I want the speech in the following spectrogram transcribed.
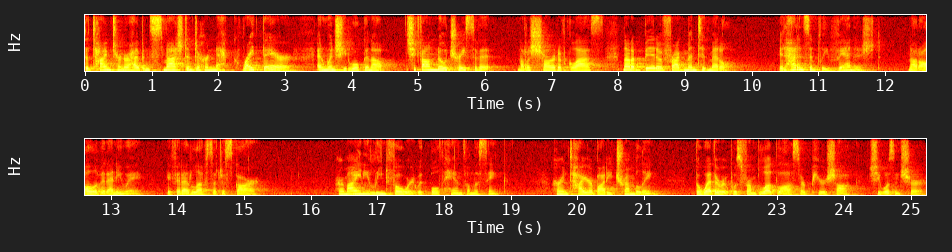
The time turner had been smashed into her neck, right there, and when she'd woken up, she'd found no trace of it not a shard of glass, not a bit of fragmented metal. It hadn't simply vanished, not all of it anyway, if it had left such a scar. Hermione leaned forward with both hands on the sink, her entire body trembling, though whether it was from blood loss or pure shock, she wasn't sure.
